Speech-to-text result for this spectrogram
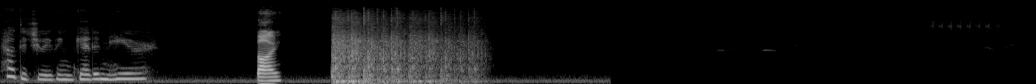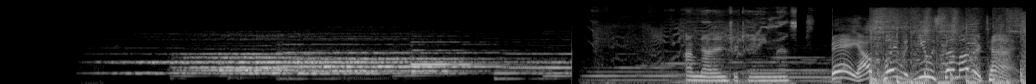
How did you even get in here? bye. I'm not entertaining this. Hey, I'll play with you some other time.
